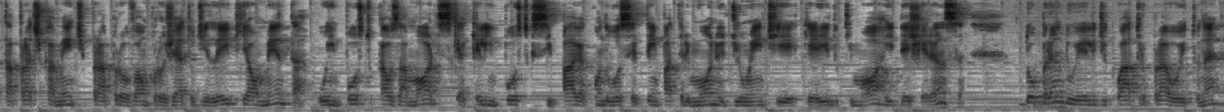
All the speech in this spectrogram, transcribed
está uh, praticamente para aprovar um projeto de lei que aumenta o imposto causa-mortes, que é aquele imposto que se paga quando você tem patrimônio de um ente querido que morre e deixa herança dobrando ele de 4 para 8, né?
